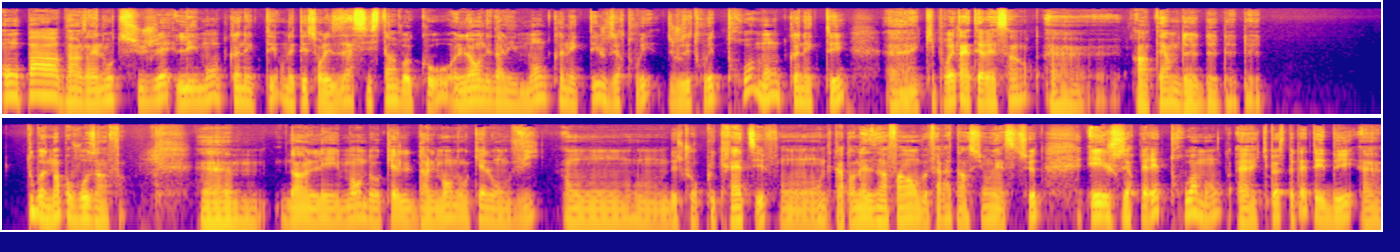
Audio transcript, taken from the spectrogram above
On part dans un autre sujet, les mondes connectés. On était sur les assistants vocaux. Là, on est dans les mondes connectés. Je vous ai, trouvé trois mondes connectés euh, qui pourraient être intéressants euh, en termes de, tout bonnement pour vos enfants. Euh, dans les mondes dans le monde auquel on vit, on, est toujours plus craintif. quand on a des enfants, on veut faire attention et ainsi de suite. Et je vous ai repéré trois montres euh, qui peuvent peut-être aider euh,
